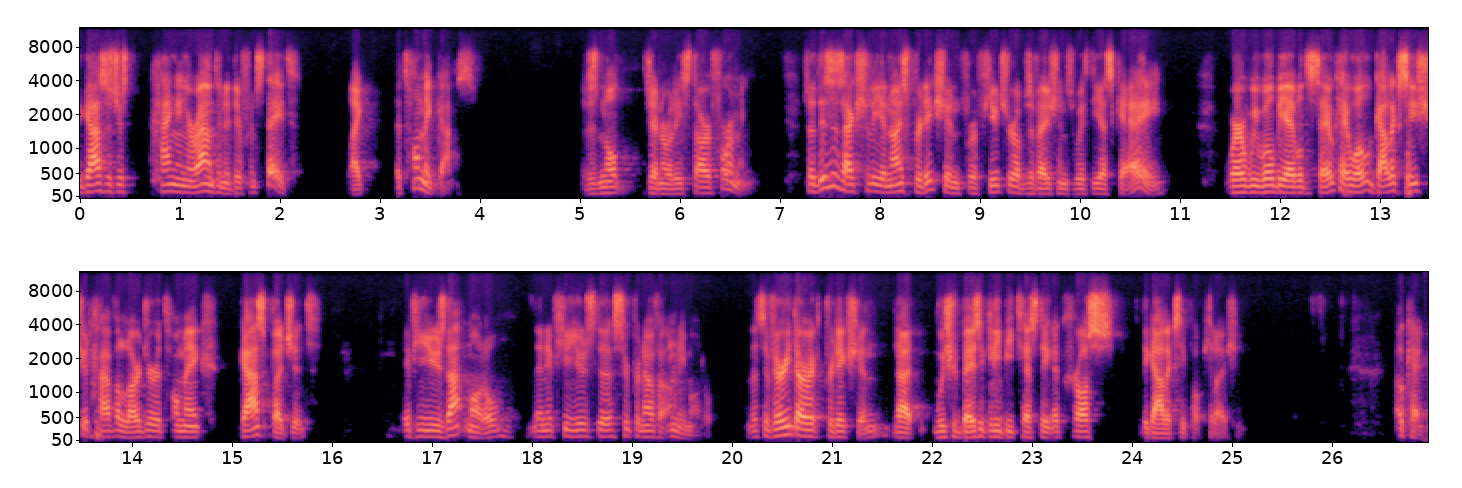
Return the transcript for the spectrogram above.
The gas is just hanging around in a different state, like atomic gas. It is not generally star forming. So this is actually a nice prediction for future observations with the SKA, where we will be able to say, okay, well, galaxies should have a larger atomic gas budget if you use that model than if you use the supernova only model. That's a very direct prediction that we should basically be testing across the galaxy population. Okay,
